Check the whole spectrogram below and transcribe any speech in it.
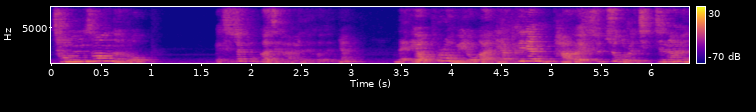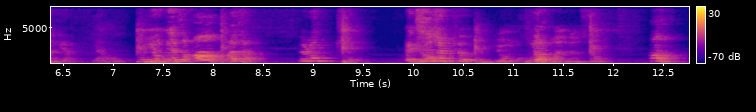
점선으로 x 좌표까지 가면 되거든요. 근데 옆으로 위로가 아니라 그냥 바로 x축으로 직진하면 돼요. 0 그럼 여기에서 어 맞아 이렇게 x 영. 좌표 0 영. 마이너스 어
